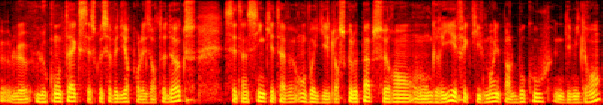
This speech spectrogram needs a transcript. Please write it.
le, contexte et ce que ça veut dire pour les orthodoxes, c'est un signe qui est envoyé. Lorsque le pape se rend en Hongrie, effectivement, il parle beaucoup des migrants.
